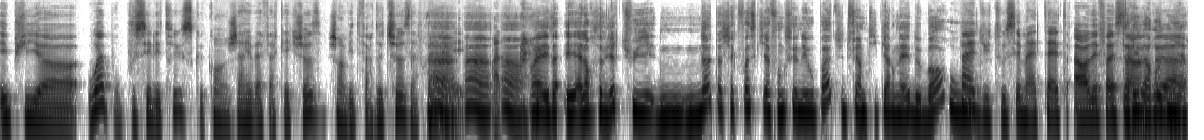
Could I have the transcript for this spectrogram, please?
et puis, ouais, pour pousser les trucs, parce que quand j'arrive à faire quelque chose, j'ai envie de faire d'autres choses après. Ah, Et ah, voilà. ah, et alors, ça veut dire que tu notes à chaque fois ce qui a fonctionné ou pas? Tu te fais un petit carnet de bord ou? Pas du tout, c'est ma tête. Alors des fois, c'est un à peu, retenir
